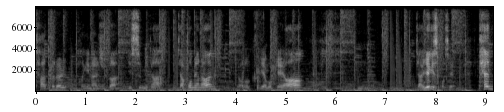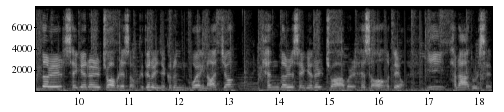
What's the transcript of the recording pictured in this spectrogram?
차트를 확인할 수가 있습니다. 자 보면은 조금 크게 볼게요. 음. 자 여기서 보세요. 캔들 세 개를 조합을 해서 그대로 이제 그런 모양이 나왔죠. 캔들 세 개를 조합을 해서 어때요? 이 하나 둘 셋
